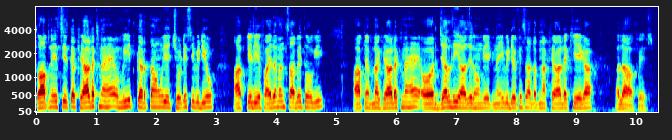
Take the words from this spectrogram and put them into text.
तो आपने इस चीज़ का ख्याल रखना है। उम्मीद करता हूँ ये छोटी सी वीडियो आपके लिए फ़ायदेमंद साबित होगी। आपने अपना ख्याल रखना है और जल्द ही हाजिर होंगे एक नई वीडियो के साथ। अपना ख्याल रखिएगा। अल्लाह हाफिज़।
